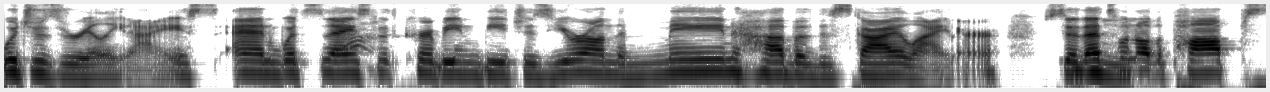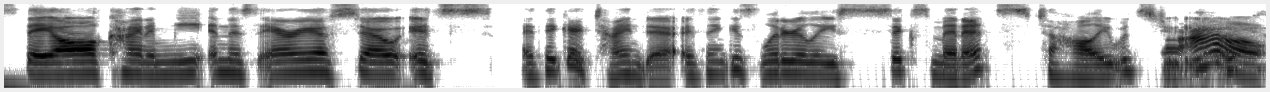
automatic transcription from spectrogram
which was really nice. And what's nice with Caribbean Beach is you're on the main hub of the Skyliner. So that's when all the pops, they all kind of meet in this area. So it's, I think I timed it. I think it's literally six minutes to Hollywood Studios. Wow.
